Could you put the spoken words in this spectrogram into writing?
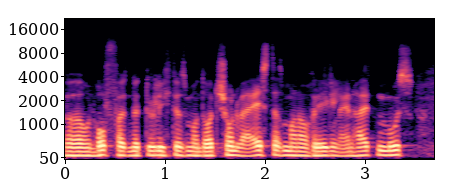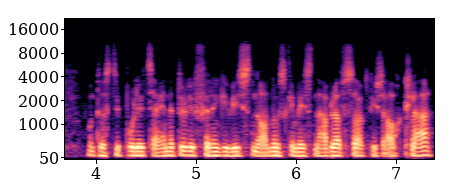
äh, und hoffe halt natürlich, dass man dort schon weiß, dass man auch Regeln einhalten muss und dass die Polizei natürlich für einen gewissen ordnungsgemäßen Ablauf sorgt, ist auch klar.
